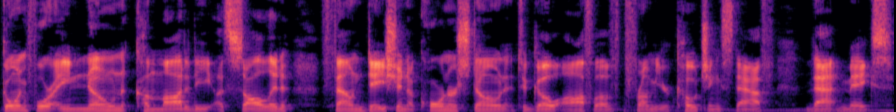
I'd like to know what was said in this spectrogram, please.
going for a known commodity, a solid foundation, a cornerstone to go off of from your coaching staff, that makes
